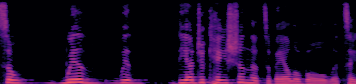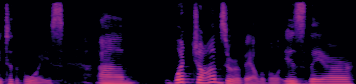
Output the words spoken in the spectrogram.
So with, with the education that's available, let's say to the boys, um, what jobs are available? Is there,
